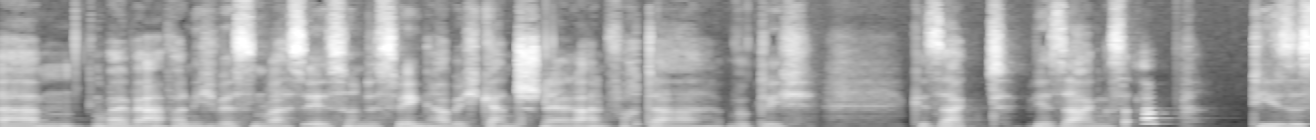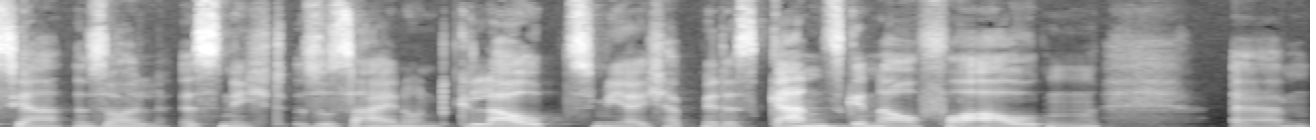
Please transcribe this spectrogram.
ähm, weil wir einfach nicht wissen, was ist. Und deswegen habe ich ganz schnell einfach da wirklich gesagt, wir sagen es ab. Dieses Jahr soll es nicht so sein. Und glaubt's mir, ich habe mir das ganz genau vor Augen, ähm,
